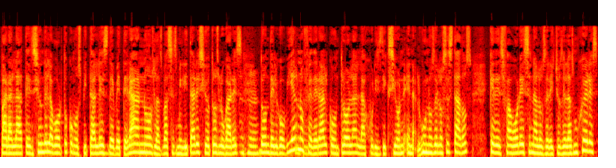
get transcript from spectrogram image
para la atención del aborto como hospitales de veteranos, las bases militares y otros lugares donde el gobierno federal controla la jurisdicción en algunos de los estados que desfavorecen a los derechos de las mujeres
